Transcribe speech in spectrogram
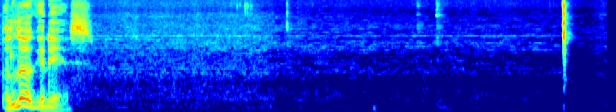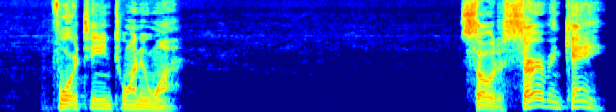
But look at this. 1421. So the servant came.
